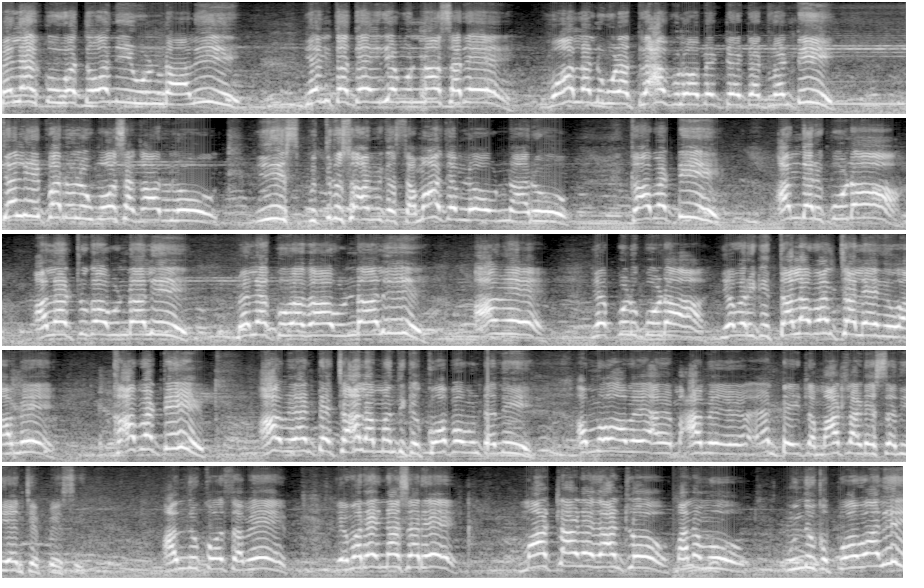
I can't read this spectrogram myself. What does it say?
మెలకువతోని ఉండాలి. ఎంత ధైర్యం ఉన్నా సరే వాళ్ళను కూడా ట్రాప్లో పెట్టేటటువంటి తెలియపరులు మోసగారులు ఈ పితృస్వామిక సమాజంలో ఉన్నారు. కాబట్టి అందరు కూడా అలర్ట్గా ఉండాలి మెలకువగా ఉండాలి. ఆమె ఎప్పుడు కూడా ఎవరికి తల వంచలేదు ఆమె. కాబట్టి ఆమె అంటే చాలా మందికి కోపం ఉంటుంది. అమ్మో ఆమె ఆమె అంటే ఇట్లా మాట్లాడేస్తుంది అని చెప్పేసి. అందుకోసమే ఎవరైనా సరే మాట్లాడే దాంట్లో మనము ముందుకు పోవాలి.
